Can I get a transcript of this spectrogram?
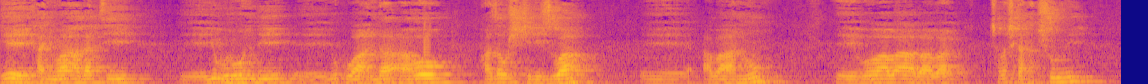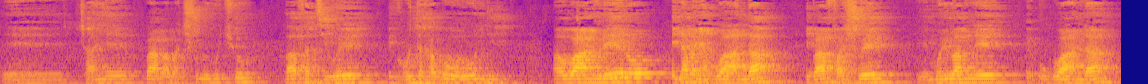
iherekanywa hagati eh, y'u Burundi n'u rwanda aho haza gushyikirizwa eh, abantu eh, baba baba bashika nka cumi eh, cyane baba abacumi gutyo bafatiwe ku butaka bw'uburundi abo bantu rero n'abanyarwanda bafashwe muri bamwe u rwanda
